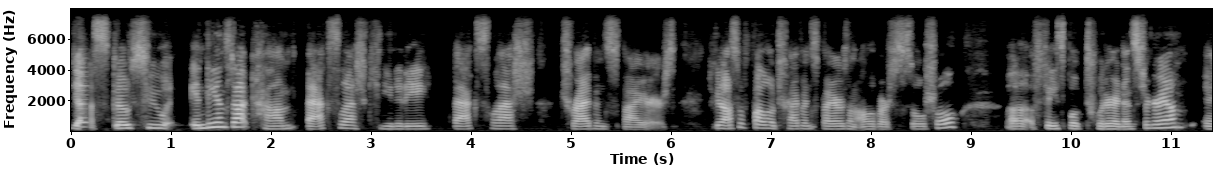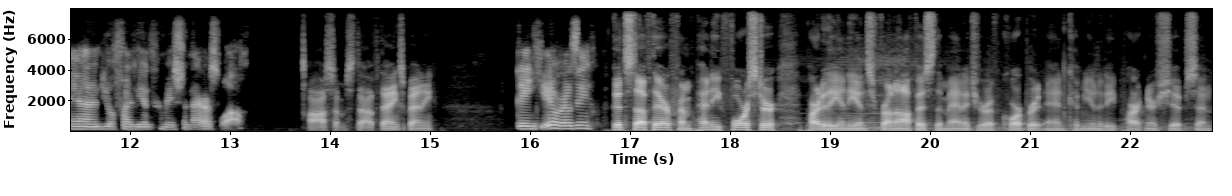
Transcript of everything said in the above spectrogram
Yes, go to indians.com backslash community backslash tribe inspires. You can also follow Tribe Inspires on all of our social, uh, Facebook, Twitter, and Instagram, and you'll find the information there as well. Awesome stuff. Thanks, Penny. Thank you, Rosie. Good stuff there from Penny Forster, part of the Indians front office, the manager of corporate and community partnerships, and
